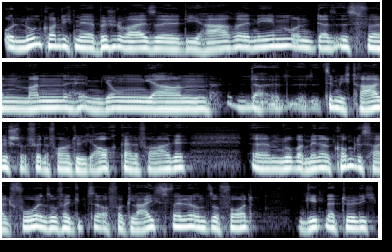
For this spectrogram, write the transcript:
Und nun konnte ich mir büschelweise die Haare nehmen und das ist für einen Mann in jungen Jahren da, ziemlich tragisch, für eine Frau natürlich auch, keine Frage. Ähm, nur bei Männern kommt es halt vor, insofern gibt es ja auch Vergleichsfälle und sofort geht natürlich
